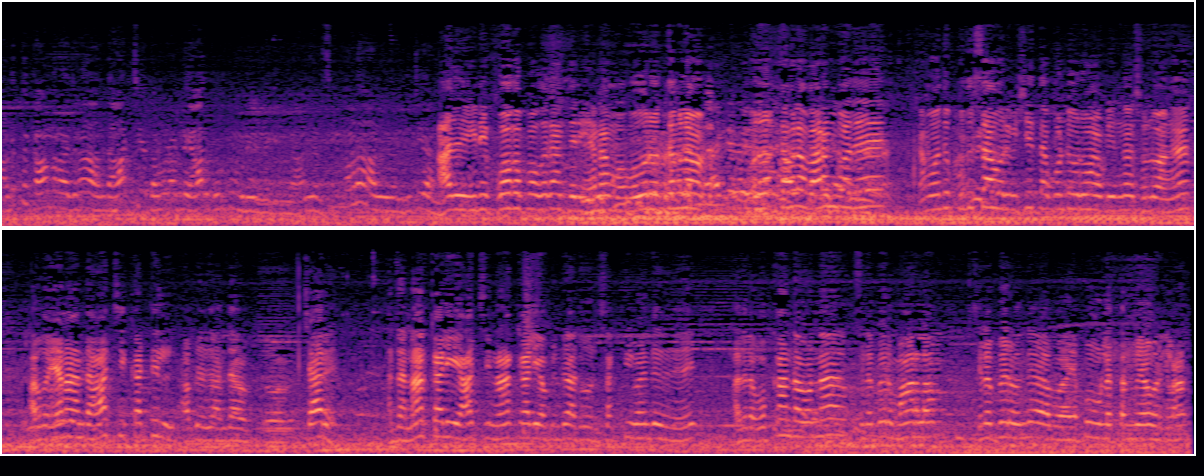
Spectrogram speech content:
அடுத்த காமராஜரா அந்த ஆட்சியை தமிழ்நாட்டுல யார் கொடுக்க முடியும் அது இனி போக போக தான் தெரியும். ஏன்னா ஒவ்வொருத்தங்களும் ஒருத்தங்களும் வரும்போது நம்ம வந்து புதுசா ஒரு விஷயத்த கொண்டு வருவோம் அப்படின்னு தான் சொல்லுவாங்க. அவங்க ஏன்னா அந்த ஆட்சி கட்டில் அப்படி அந்த சேரு அந்த நாற்காலி ஆட்சி நாற்காலி அப்படின்ற அது ஒரு சக்தி வாய்ந்தது. அதுல உட்கார்ந்த உடனே சில பேர் மாறலாம். சில பேர் வந்து எப்பவும் உள்ள தன்மையாவும் இருக்கலாம்.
